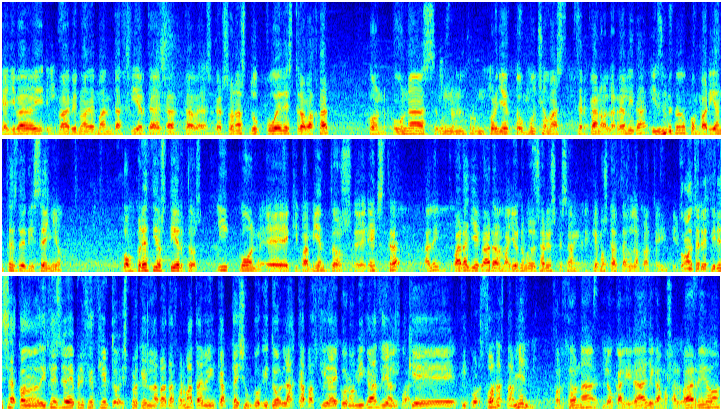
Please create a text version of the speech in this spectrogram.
que allí va a, haber, va a haber una demanda cierta de tantas personas, tú puedes trabajar con unas, un, un proyecto mucho más cercano a la realidad y sobre todo con variantes de diseño, con precios ciertos y con eh, equipamientos eh, extra, ¿vale? Para llegar al mayor número de usuarios que, se han- que hemos captado en la parte inicial. Cuando te refieres a, cuando dices de precio cierto, es porque en la plataforma también captáis un poquito la capacidad económica del que. y por zonas también. por zona, localidad, llegamos al barrio,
